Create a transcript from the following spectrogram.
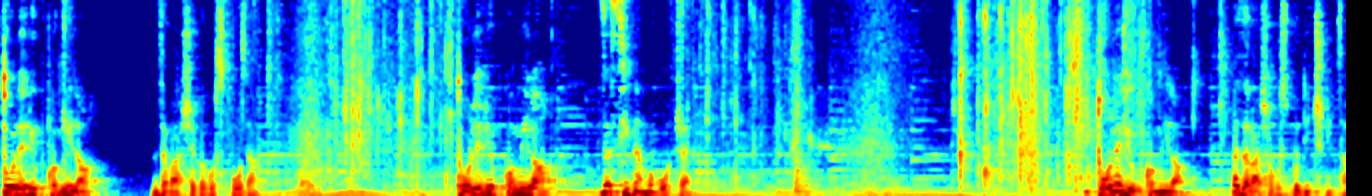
tole ljubko milo za vašega gospoda. Tole ljubko milo za sina mogoče. Tole ljubko milo pa za vašo gospodičnico.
